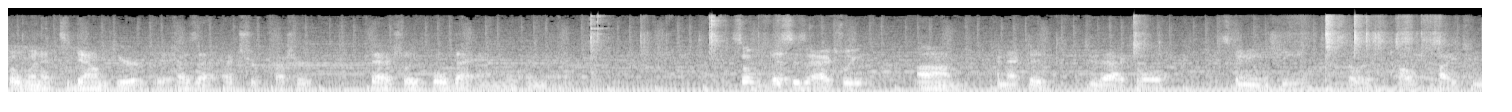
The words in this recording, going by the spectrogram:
But when it's down here, it has that extra pressure to actually hold that animal in there. So this is actually um, connected to the actual skinning machine. So it's out by two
